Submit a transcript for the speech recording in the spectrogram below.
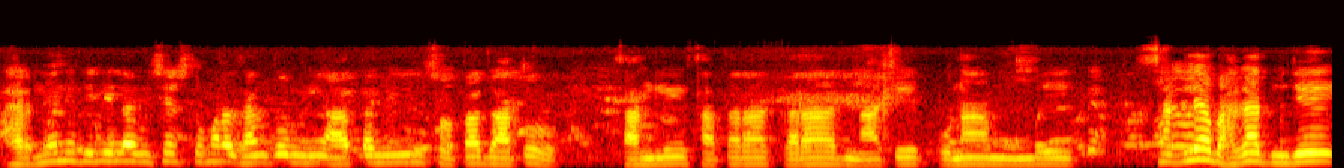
हरण्याने दिलेला विशेष तुम्हाला सांगतो मी आता मी स्वतः जातो सांगली सातारा कराड नाशिक पुणा मुंबई सगळ्या भागात म्हणजे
